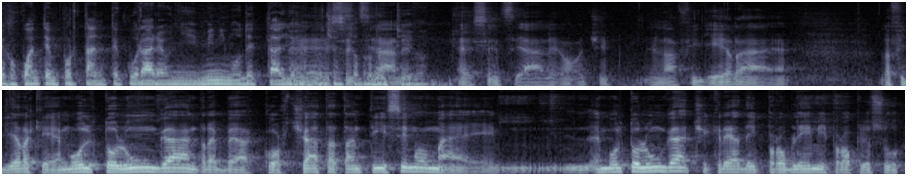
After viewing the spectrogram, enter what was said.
Ecco quanto è importante curare ogni minimo dettaglio nel processo produttivo. È essenziale oggi. La filiera, è, la filiera, che è molto lunga, andrebbe accorciata tantissimo, ma è, è molto lunga, ci crea dei problemi proprio su,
